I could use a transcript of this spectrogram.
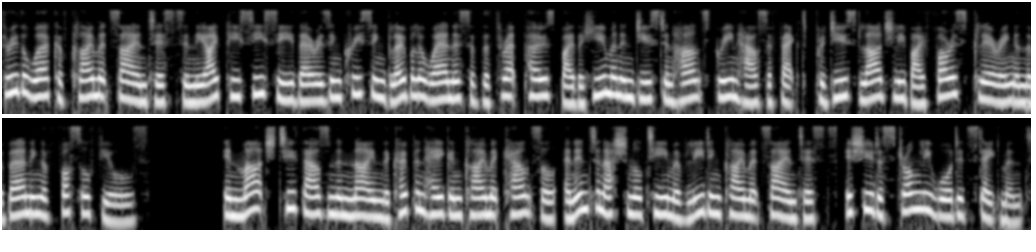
Through the work of climate scientists in the IPCC there is increasing global awareness of the threat posed by the human-induced enhanced greenhouse effect, produced largely by forest clearing and the burning of fossil fuels. In March 2009 the Copenhagen Climate Council, an international team of leading climate scientists, issued a strongly worded statement.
